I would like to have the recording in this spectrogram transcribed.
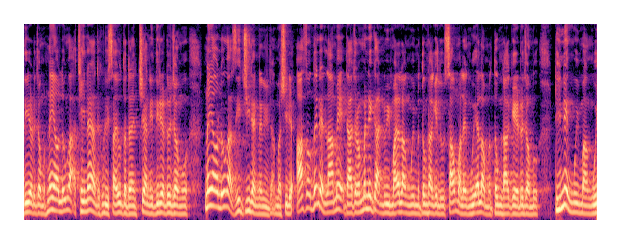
သေးတဲ့အတွက်ကြောင့်မို့နှစ်ယောက်လုံးကအချိန်တန်းတာတစ်ခုထိစာချုပ်သက်တမ်းကြံနေသေးတဲ့အတွက်ကြောင့်မို့နှစ်ယောက်လုံးကဈေးကြီးနိုင်နေတာမရှိတယ်အာစနယ်သင်းနဲ့လာမဲ့ဒါကျွန်တော်မနစ်ကနွေမှာလည်းလောက်ငွေမသုံးထားခဲ့လို့စောင်းမှာလည်းငွေအဲ့လောက်မသုံးထားခဲ့တဲ့အတွက်ကြောင့်မို့ဒီနှစ်ငွေမှာငွေ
